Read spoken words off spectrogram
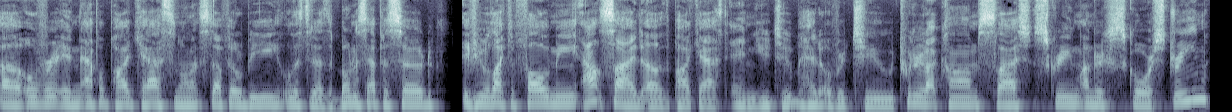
uh, over in Apple Podcasts and all that stuff. It'll be listed as a bonus episode. If you would like to follow me outside of the podcast and YouTube, head over to twitter.com slash scream underscore stream.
